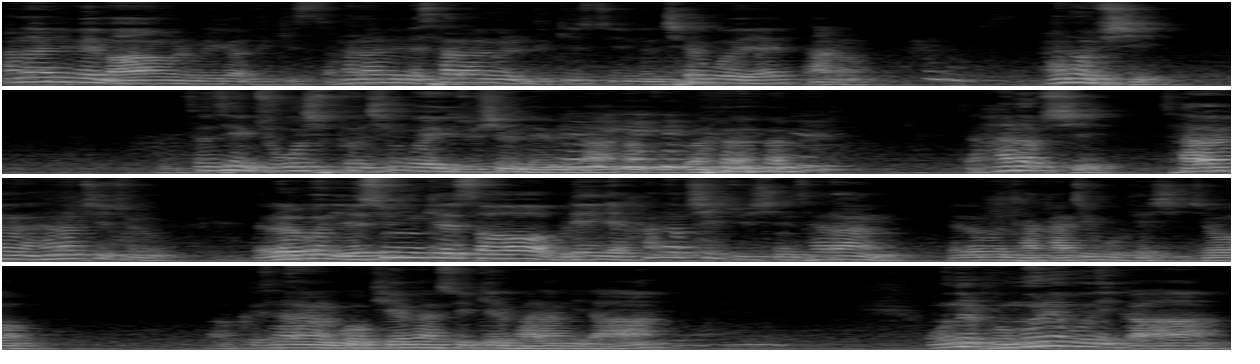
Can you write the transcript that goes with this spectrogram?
하나님의 마음을 우리가 느낄 수, 하나님의 사랑을 느낄 수 있는 최고의 단어 한없이 한없이. 선생님 주고 싶은 친구에게 주시면 됩니다. 자, 한없이 사랑은 한없이 주는. 여러분 예수님께서 우리에게 한없이 주신 사랑 여러분 다 가지고 계시죠? 어, 그 사랑을 꼭 기억할 수 있기를 바랍니다. 오늘 본문에 보니까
